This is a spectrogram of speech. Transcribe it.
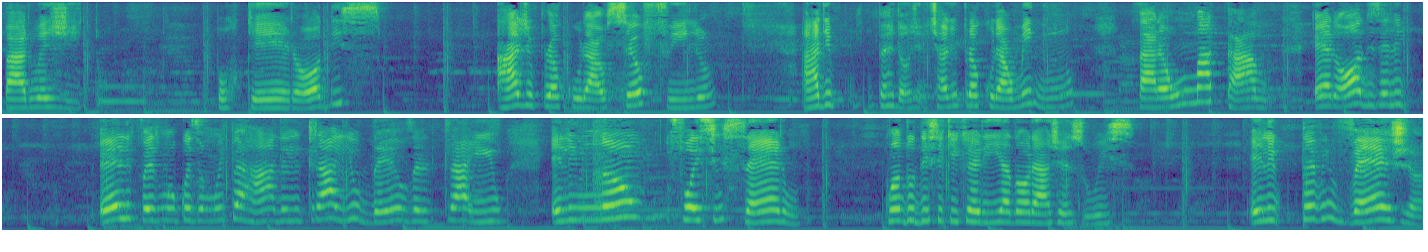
para o Egito porque Herodes há de procurar o seu filho, há de, perdão, gente, há de procurar o menino para o matá-lo. Herodes, ele ele fez uma coisa muito errada, ele traiu Deus, ele traiu. Ele não foi sincero quando disse que queria adorar Jesus. Ele teve inveja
